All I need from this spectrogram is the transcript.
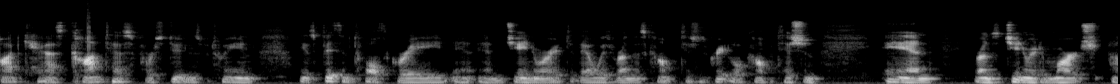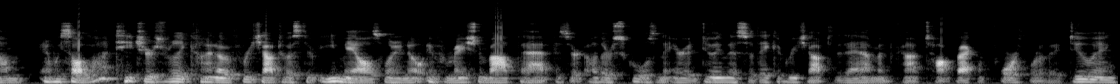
podcast contest for students between I think it's fifth and twelfth grade and, and January. They always run this competition. It's a great little competition, and runs January to March. Um, and we saw a lot of teachers really kind of reach out to us through emails wanting to know information about that. Is there other schools in the area doing this so they could reach out to them and kind of talk back and forth? What are they doing?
